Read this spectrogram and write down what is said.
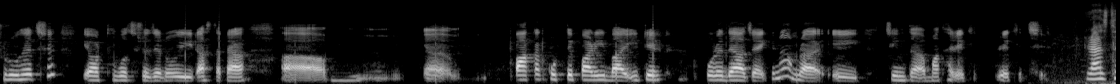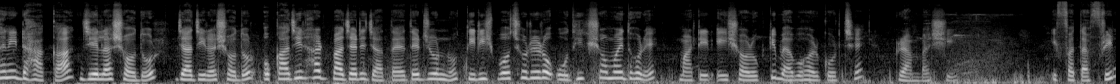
শুরু হয়েছে, এই অর্থ বছরে যেন ওই রাস্তাটা পাকা করতে পারি বা ইটের করে দেওয়া যায় কিনা আমরা এই চিন্তা মাথায় রেখে, রেখেছি। রাজধানী ঢাকা, জেলা সদর, জাজিরা সদর ও কাজিরহাট বাজারে যাতায়াতের জন্য তিরিশ বছরেরও অধিক সময় ধরে মাটির এই সড়কটি ব্যবহার করছে গ্রামবাসী। Ifat Afrin,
